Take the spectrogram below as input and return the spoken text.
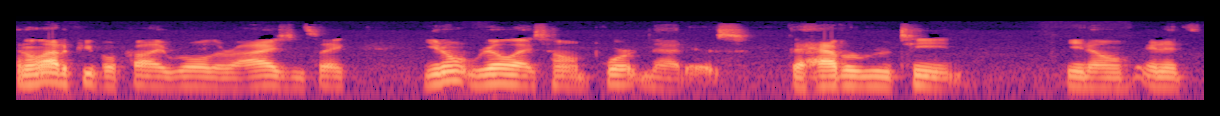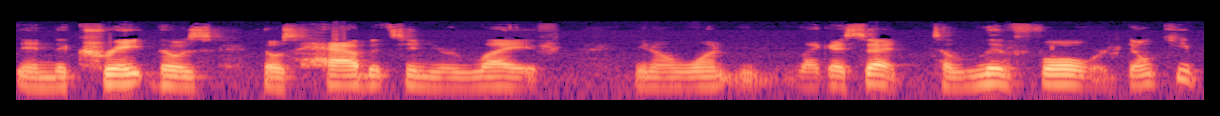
and a lot of people probably roll their eyes and say, you don't realize how important that is to have a routine. You know, and it and to create those those habits in your life you know, one like I said, to live forward. Don't keep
